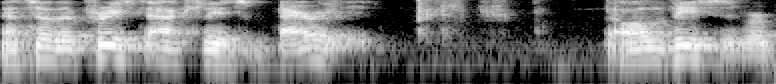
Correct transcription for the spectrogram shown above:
And so the priest actually buried it. All the pieces were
